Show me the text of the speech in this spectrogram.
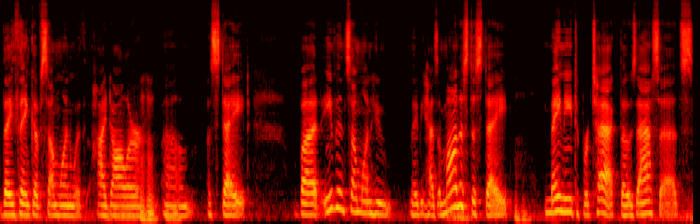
they think of someone with high dollar um, estate. But even someone who maybe has a modest estate may need to protect those assets.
